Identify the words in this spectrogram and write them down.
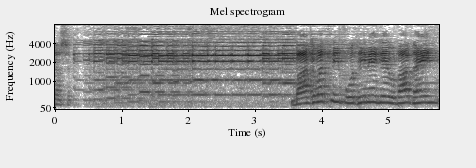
થશે. ભાગવતની પોથીને જે ઊભા થઈ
